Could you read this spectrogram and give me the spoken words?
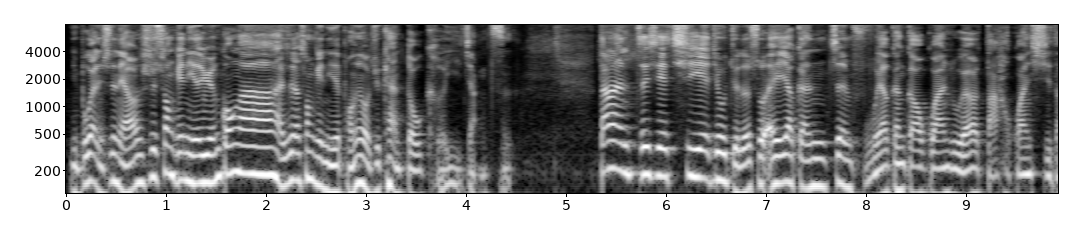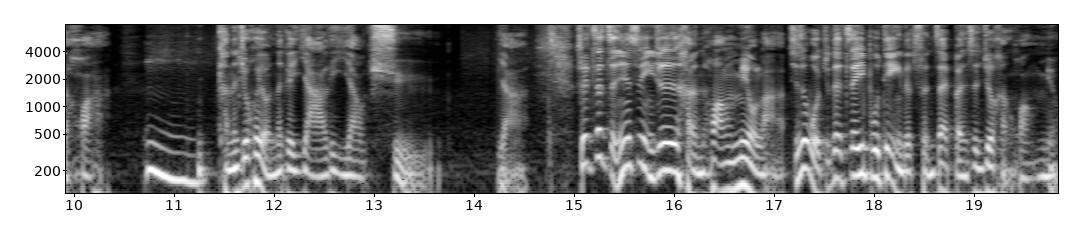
你不管你是你要是送给你的员工啊，还是要送给你的朋友去看，都可以这样子。当然，这些企业就觉得说，哎，要跟政府要跟高官如果要打好关系的话，嗯，可能就会有那个压力要去。呀，所以这整件事情就是很荒谬啦。其实我觉得这一部电影的存在本身就很荒谬。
